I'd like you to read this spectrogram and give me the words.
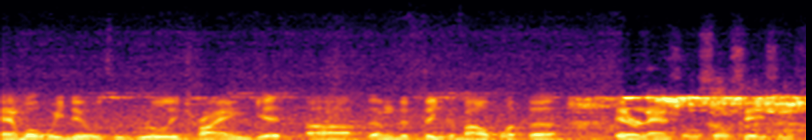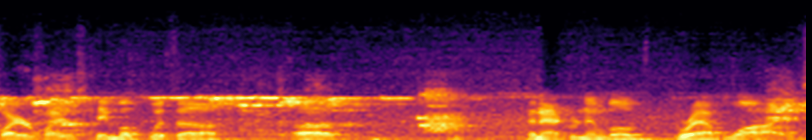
and what we do is we really try and get uh, them to think about what the International Association of Firefighters came up with. Uh, uh, an acronym of grab lives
